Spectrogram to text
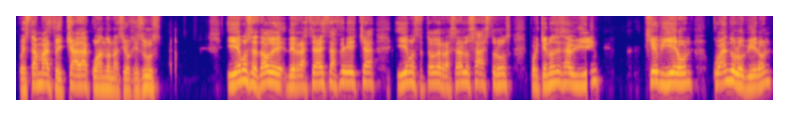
pues está mal fechada cuando nació Jesús. Y hemos tratado de, de rastrear esta fecha y hemos tratado de rastrear los astros porque no se sabe bien qué vieron, cuándo lo vieron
